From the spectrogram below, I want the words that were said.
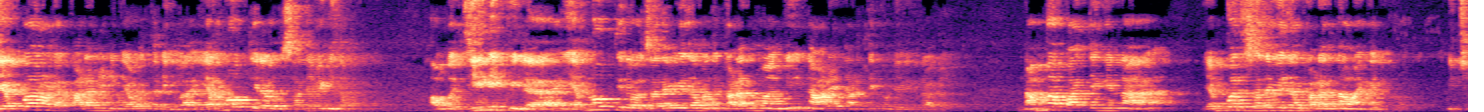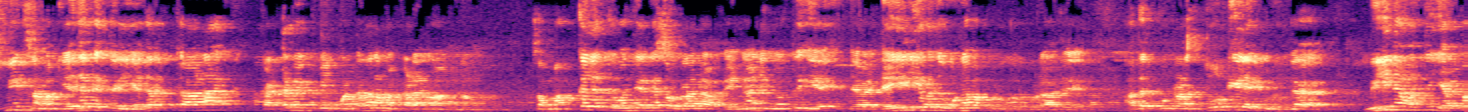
ஜப்பானோட கடன் இன்னைக்கு எவ்வளவு தெரியுங்களா? இருநூத்தி இருபது சதவிகிதம். அவங்க ஜிடிபியில இருநூத்தி இருபது சதவீதம் வந்து கடன் வாங்கி நாடை நடத்தி கொண்டிருக்கிறார்கள். நம்ம பாத்தீங்கன்னா எண்பது சதவீதம் கடன் தான் வாங்கியிருக்கோம் விச் மீன்ஸ் நமக்கு எதற்கு எதற்கான கட்டமைப்புகள் மட்டும் தான் நம்ம கடன் வாங்கணும். ஸோ மக்களுக்கு வந்து என்ன சொல்றாங்க அப்படின்னா நீங்க வந்து டெய்லி வந்து உணவை கொடுக்க கூடாது. அதற்கு உண்டான தூண்டிலை கொடுங்க. மீனை வந்து எப்ப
